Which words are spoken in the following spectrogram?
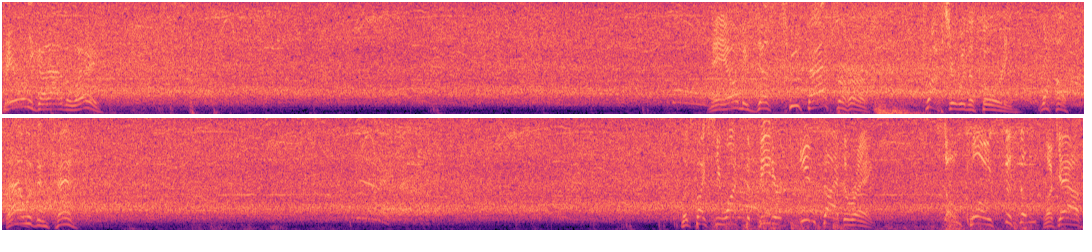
barely got out of the way. Naomi just too fast for her. Drops her with authority. Wow, that was intense. Looks like she wants to beat her inside the ring. So close, just a... Look out,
